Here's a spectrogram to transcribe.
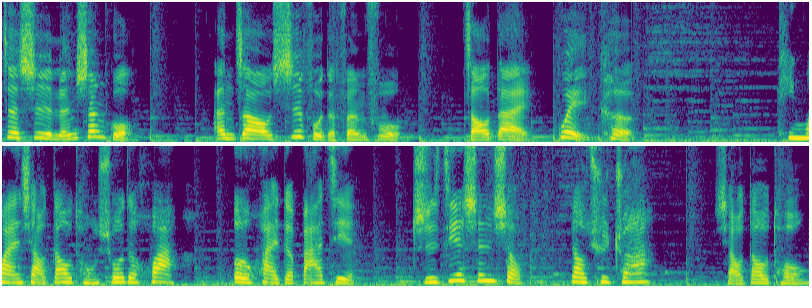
这是人参果，按照师傅的吩咐招待贵客。听完小道童说的话，饿坏的八戒直接伸手要去抓小道童，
